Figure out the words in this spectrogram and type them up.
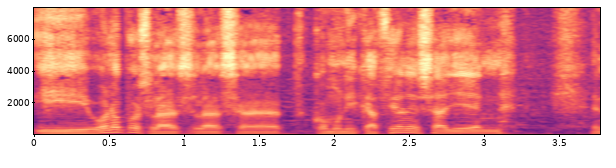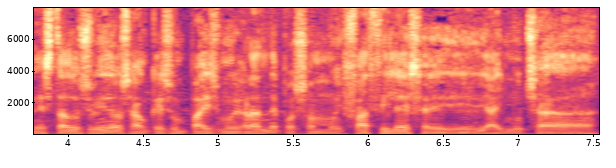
Y bueno, pues las, las eh, comunicaciones allí en, en Estados Unidos, aunque es un país muy grande, pues son muy fáciles y hay mucha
